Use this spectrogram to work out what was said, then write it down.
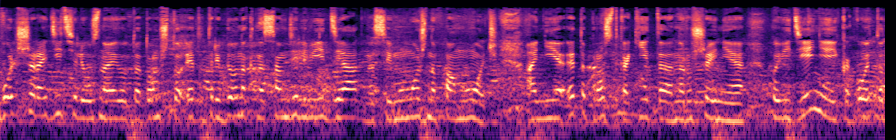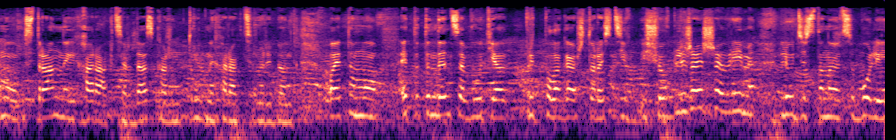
Больше родителей узнают о том, что этот ребенок на самом деле имеет диагноз, и ему можно помочь, а не это просто какие-то нарушения поведения и какой-то ну, странный характер, да, скажем, трудный характер у ребенка. Поэтому эта тенденция будет, я предполагаю, что расти еще в ближайшее время. Люди становятся более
